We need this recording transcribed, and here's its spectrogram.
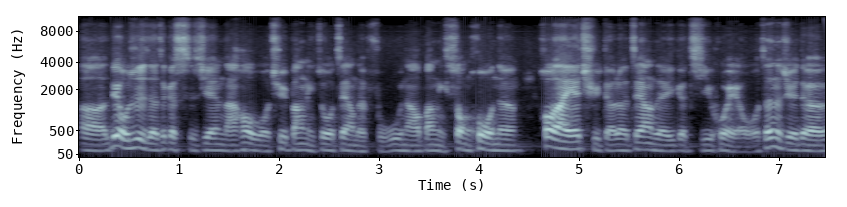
呃六日的这个时间，然后我去帮你做这样的服务，然后帮你送货呢？后来也取得了这样的一个机会哦，我真的觉得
